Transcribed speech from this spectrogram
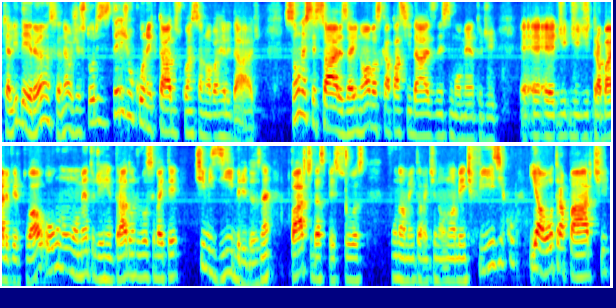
que a liderança, né, os gestores estejam conectados com essa nova realidade. São necessárias aí novas capacidades nesse momento de, é, é, é, de, de, de, trabalho virtual ou num momento de reentrada onde você vai ter times híbridos, né? Parte das pessoas fundamentalmente no, no ambiente físico e a outra parte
